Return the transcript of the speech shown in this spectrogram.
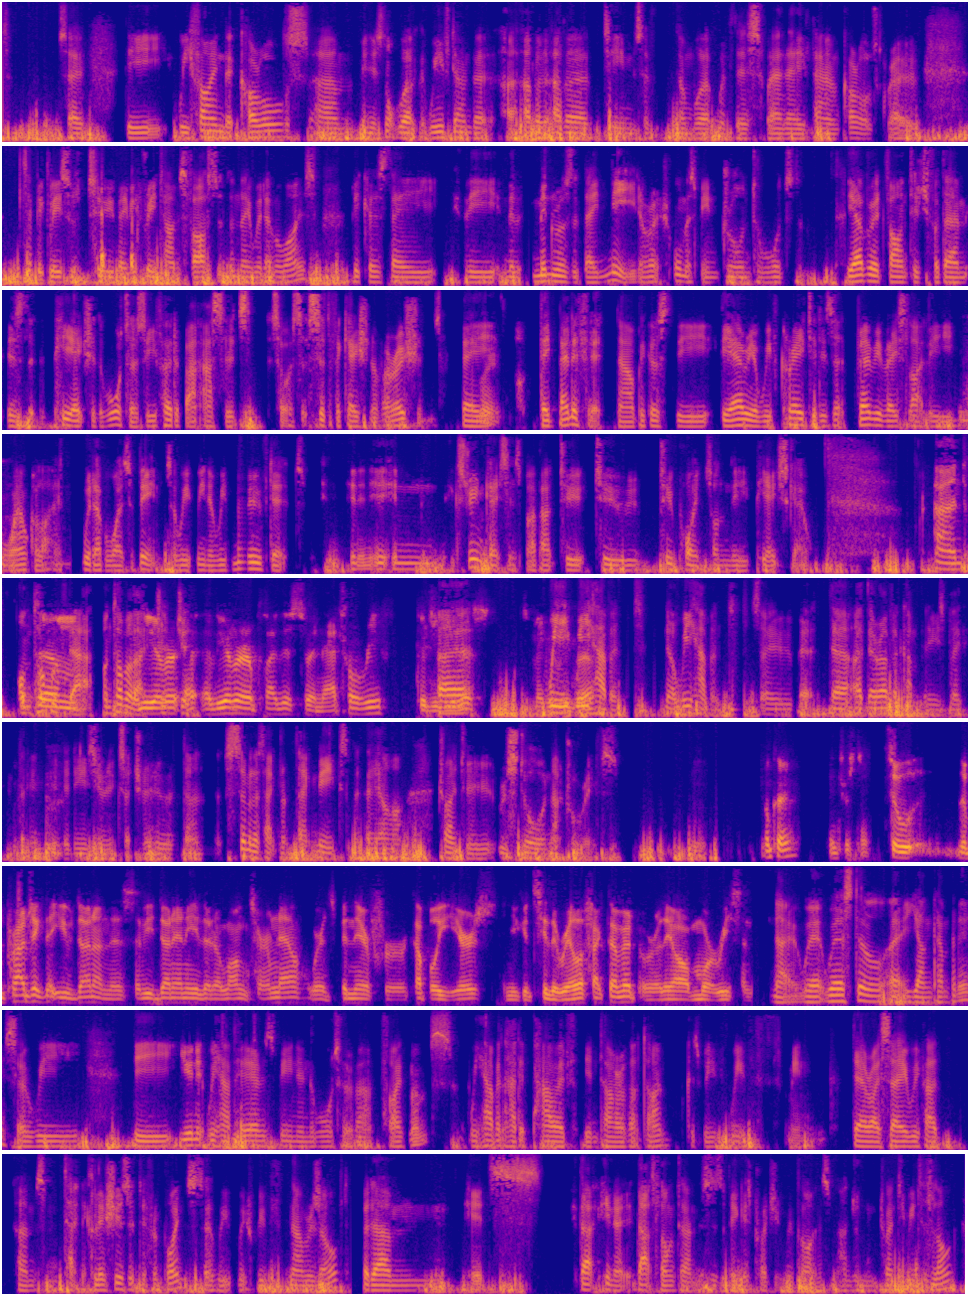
So the we find that corals, um, I mean, it's not work that we've done, but other other teams have done work with this where they found corals grow typically sort of two, maybe three times faster than they would otherwise, because they the the minerals that they need are almost being drawn towards them. The other advantage for them is that the pH of the water. So you've heard about acids, so it's acidification of our oceans. They right. they benefit now because the the area we've created is very very slightly more alkaline would otherwise have been. So we you know we've moved it in, in, in extreme cases by about two, two, two points on the pH scale. And on top Um, of that, on top of Have that, you ever ju- have you ever applied this to a natural reef? Could you do Uh, this? we we haven't. No, we haven't. So, but there are, there are other companies like in Indonesia and etc. who have done similar tech techniques, but they are trying to restore natural reefs. Okay, interesting. So the project that you've done on this, have you done any that are long term now, where it's been there for a couple of years and you can see the real effect of it, or are they all more recent? No, we're we're still a young company, so we the unit we have here has been in the water about five months. We haven't had it powered for the entire of that time because we've we've I mean dare I say we've had um, some technical issues at different points, so we which we've now resolved. But um, it's that you know that's long term. This is the biggest project we've got. It's 120 meters long.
